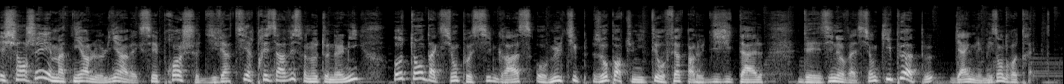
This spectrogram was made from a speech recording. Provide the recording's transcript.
Échanger et maintenir le lien avec ses proches, divertir, préserver son autonomie, autant d'actions possibles grâce aux multiples opportunités offertes par le digital, des innovations qui peu à peu gagnent les maisons de retraite.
